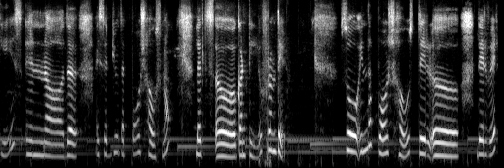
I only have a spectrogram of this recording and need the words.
case in uh, the I said you that posh house. No, let's uh, continue from there. So in the posh house, there uh, there were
